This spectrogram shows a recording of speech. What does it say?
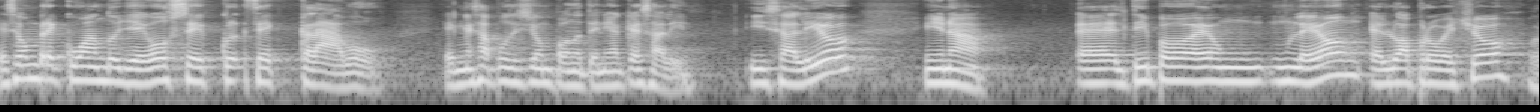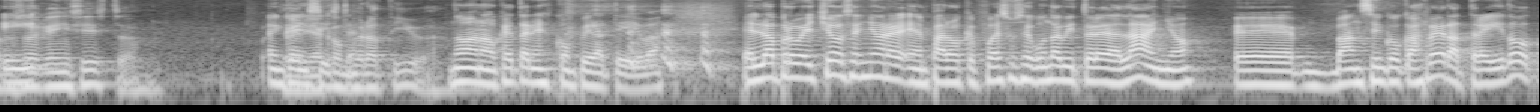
Ese hombre cuando llegó se, se clavó en esa posición por donde tenía que salir. Y salió y nada. Eh, El tipo es un, un león, él lo aprovechó. Por y, eso que insisto. ¿En qué Teoría insiste? comparativa. No, no, que tenés conspirativa. Él lo aprovechó, señores, para lo que fue su segunda victoria del año. Eh, van cinco carreras, tres y dos,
